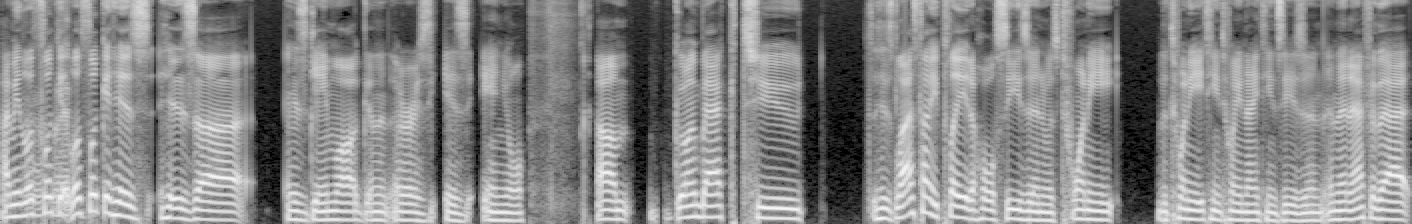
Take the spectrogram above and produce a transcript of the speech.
I mean, let's look at let's look at his his uh his game log and or his his annual. Um, going back to his last time he played a whole season was twenty the 2018-2019 season, and then after that,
